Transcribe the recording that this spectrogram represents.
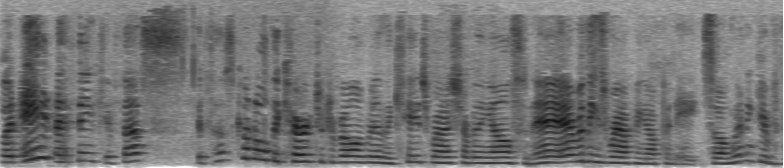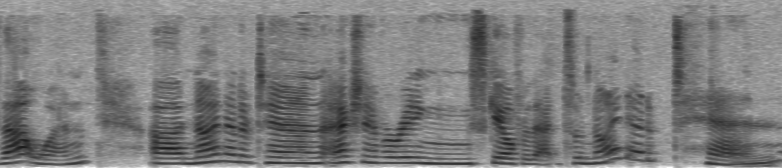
but eight, I think if that's if that's got all the character development and the cage match, and everything else, and everything's wrapping up in eight, so I'm going to give that one uh, nine out of ten. I actually have a rating scale for that, so nine out of ten.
